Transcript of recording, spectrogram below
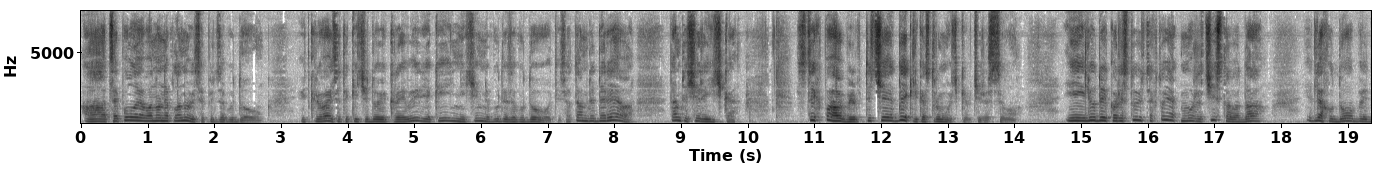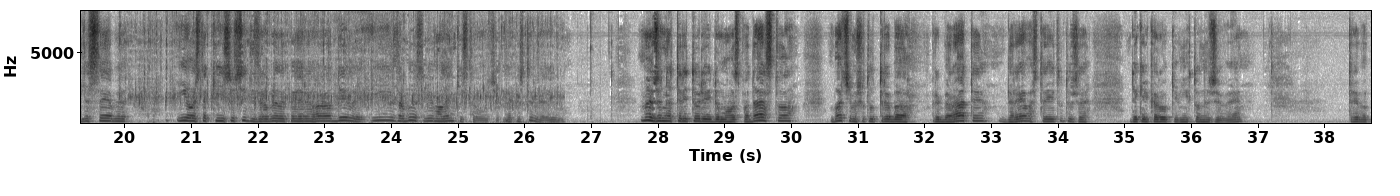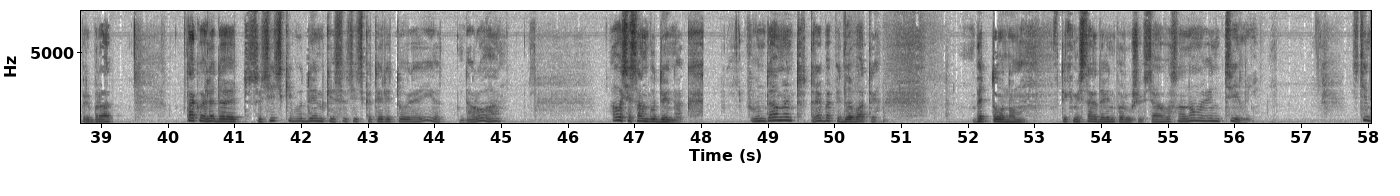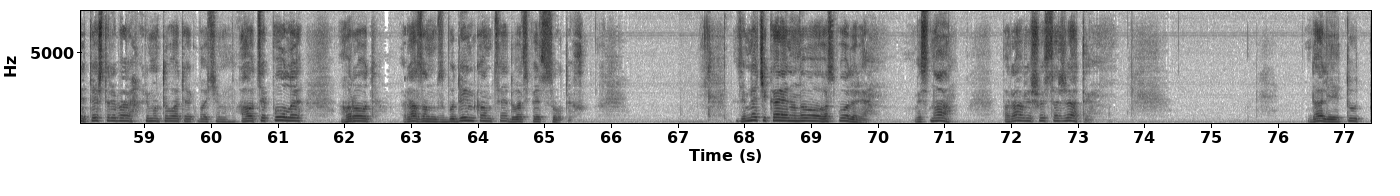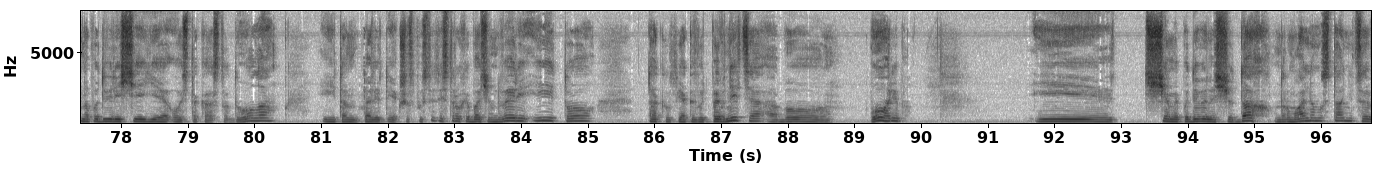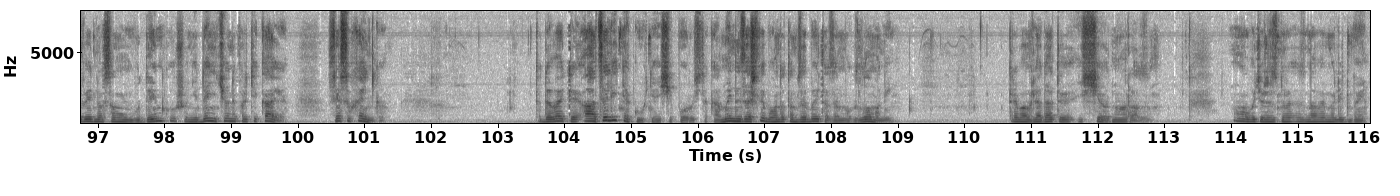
а це поле воно не планується під забудову. Відкривається такий чудовий краєвид, який нічим не буде забудовуватися. А там, де дерева, там тече річка. З цих пагорбів тече декілька струмочків через село. І люди користуються хто як може, чиста вода і для худоби, і для себе. І ось такі сусіди зробили, перегородили і зробили собі маленький ставочок, запустили рибу. Ми вже на території домогосподарства. Бачимо, що тут треба прибирати, дерева стоять, тут вже декілька років ніхто не живе. Треба прибрати. Так виглядають сусідські будинки, сусідська територія і дорога. А ось і сам будинок. Фундамент треба підливати бетоном в тих місцях, де він порушився, а в основному він цілий. Стіни теж треба ремонтувати, як бачимо. А оце поле, город разом з будинком це 25 сотих. Земля чекає на нового господаря. Весна, пора вже щось саджати. Далі тут на подвір'ї ще є ось така стодола. І там далі, якщо спуститись трохи, бачимо двері, і то так, як звуть, пивниця або погріб. І ще ми подивилися, що дах в нормальному стані, це видно в самому будинку, що ніде нічого не протікає. Все сухенько. То давайте. А, це літня кухня ще поруч така. Ми не зайшли, бо вона там забита, замок зломаний. Треба оглядати іще одного разу. Ну, мабуть, вже з новими людьми,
